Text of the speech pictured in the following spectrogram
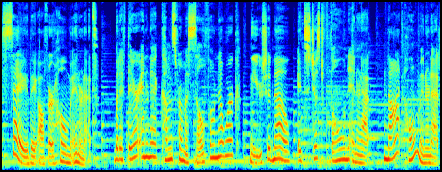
say they offer home internet. But if their internet comes from a cell phone network, you should know. It's just phone internet, not home internet.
